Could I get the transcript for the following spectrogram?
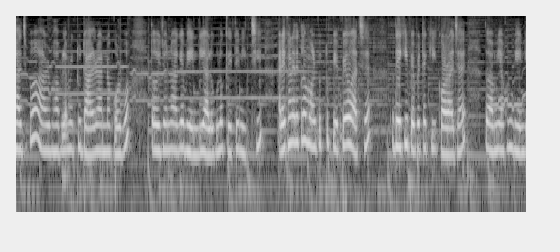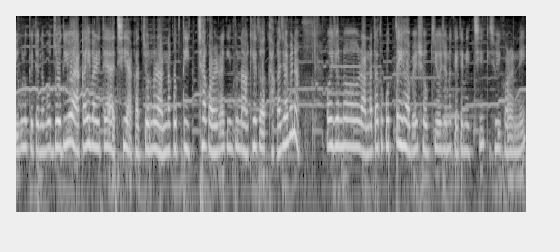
ভাজবো, আর ভাবলাম একটু ডাল রান্না করব। তো ওই জন্য আগে ভেন্ডি, আলুগুলো কেটে নিচ্ছি। আর এখানে দেখলাম অল্প একটু পেঁপেও আছে, তো দেখি পেঁপেটা কি করা যায়। তো আমি এখন ভেন্ডিগুলো কেটে নেব। যদিও একাই বাড়িতে আছি, একার জন্য রান্না করতে ইচ্ছা করে না, কিন্তু না খেয়ে তো আর থাকা যাবে না। ওই জন্য রান্নাটা তো করতেই হবে, সবজি ওই জন্য কেটে নিচ্ছি, কিছুই করার নেই।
